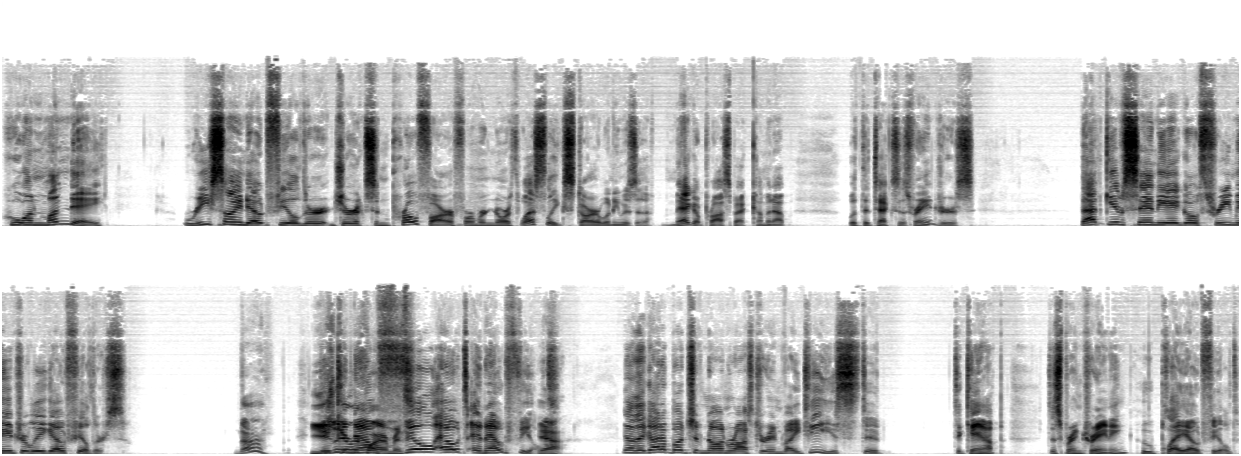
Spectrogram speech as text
who on Monday re signed outfielder Jurickson Profar, former Northwest League star when he was a mega prospect coming up with the Texas Rangers. That gives San Diego three major league outfielders. No. They Usually requirements. fill out an outfield. yeah. Now they got a bunch of non-roster invitees to to camp to spring training who play outfield,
